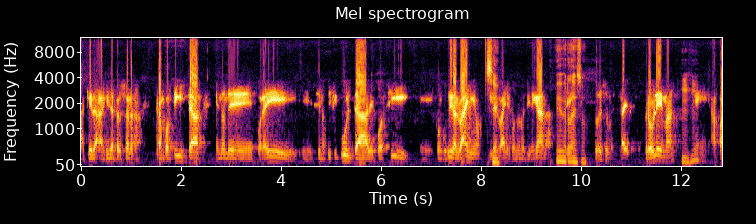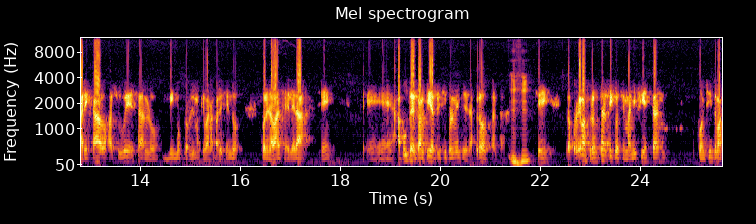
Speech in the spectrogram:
aquella, aquella persona transportista, en donde por ahí eh, se nos dificulta de por sí eh, concurrir al baño, ir al baño cuando uno tiene ganas. Es verdad eso. Todo eso nos trae problemas eh, aparejados a su vez a los mismos problemas que van apareciendo con el avance de la edad. ¿sí? a punto de partida principalmente de la próstata. ¿sí? Los problemas prostáticos se manifiestan con síntomas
